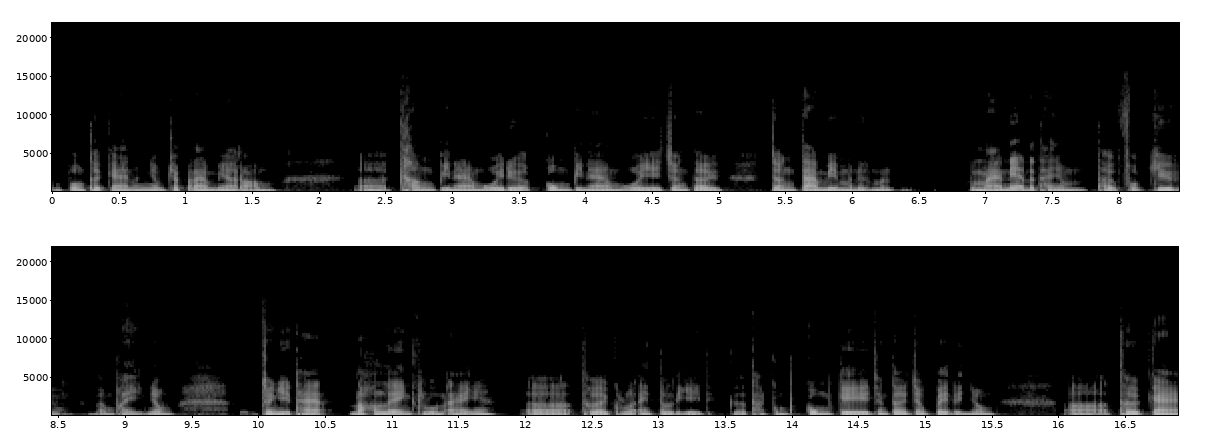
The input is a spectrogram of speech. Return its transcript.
កំពុងធ្វើការហ្នឹងខ្ញុំចាប់ផ្ដើមមានអារម្មណ៍ខឹងពីណាមួយឬគុំពីណាមួយអីចឹងទៅចឹងតាមមានមនុស្ស ប្រហែលអ្នកដែលថាខ្ញុំត្រូវ forgive ដើម្បីខ្ញុំចឹងនិយាយថាដោះលែងខ្លួនឯងអឺធ្វើឲ្យខ្លួនឯងតលាយគឺថាគុំគេអញ្ចឹងទៅអញ្ចឹងពេលដែលខ្ញុំអឺធ្វើការ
